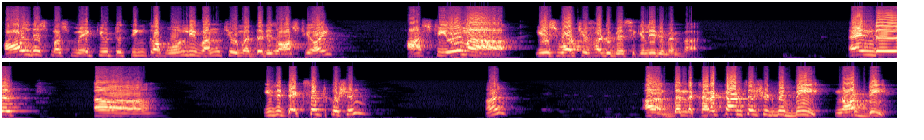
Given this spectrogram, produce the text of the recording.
All this must make you to think of only one tumor that is osteoid. Osteoma is what you have to basically remember. And uh, uh, is it accept question? Huh? Uh, then the correct answer should be B, not D.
